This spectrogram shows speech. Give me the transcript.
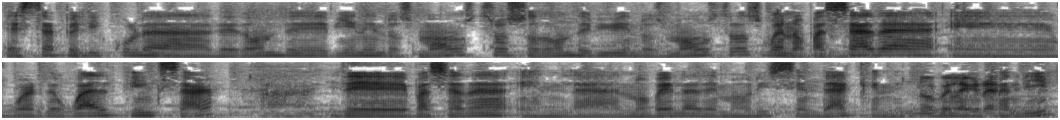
Esta película de dónde vienen los monstruos o dónde viven los monstruos, bueno, basada en Where the Wild Things Are, de basada en la novela de Maurice Sendak, en el Novela libro infantil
